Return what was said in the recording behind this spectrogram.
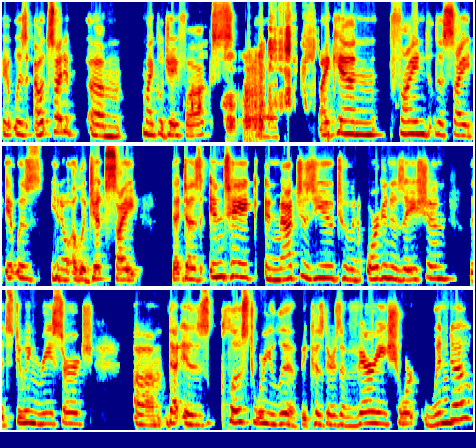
it was outside of um, Michael J. Fox. Uh, I can find the site. It was, you know, a legit site that does intake and matches you to an organization that's doing research um, that is close to where you live because there's a very short window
